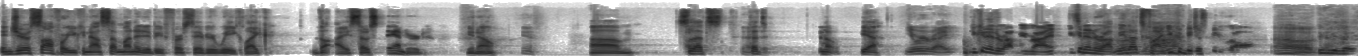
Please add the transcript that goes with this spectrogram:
In Jira software, you can now set Monday to be first day of your week, like the ISO standard, you know? Yeah. Um, so Oh, that's, that- that's, no, yeah. You were right. You can interrupt me, Ryan. You can interrupt me. Oh, That's fine. You can be just be wrong. Oh You can be, the,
